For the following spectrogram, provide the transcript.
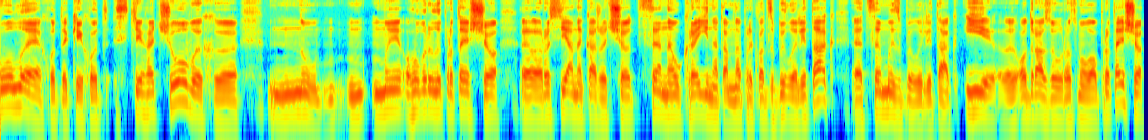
колег, отаких от стігачових? Е, ну ми говорили про те, що е, росіяни кажуть, що це не Україна, там, наприклад, збила літак, е, це ми збили літак, і одразу розмова про те, що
